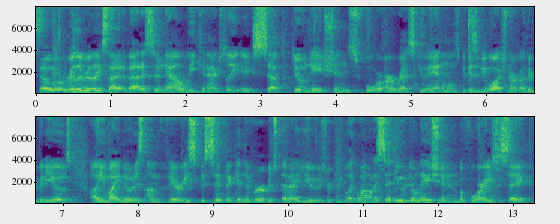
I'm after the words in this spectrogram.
So we're really, really excited about it. So now we can actually accept donations for our rescue animals. Because if you watch in our other videos, uh, you might notice I'm very specific in the verbiage that I use. Or people like, well, I want to send you a donation. And before I used to say,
